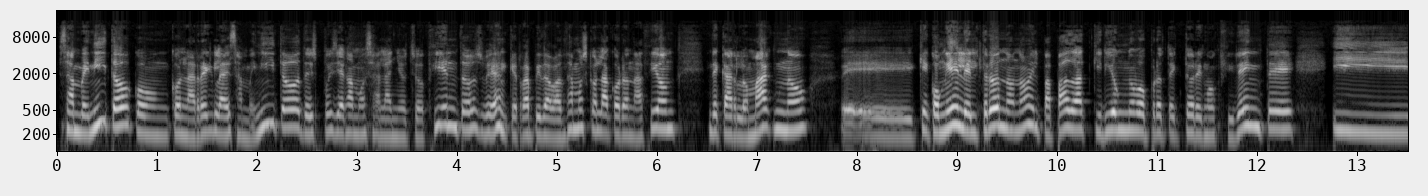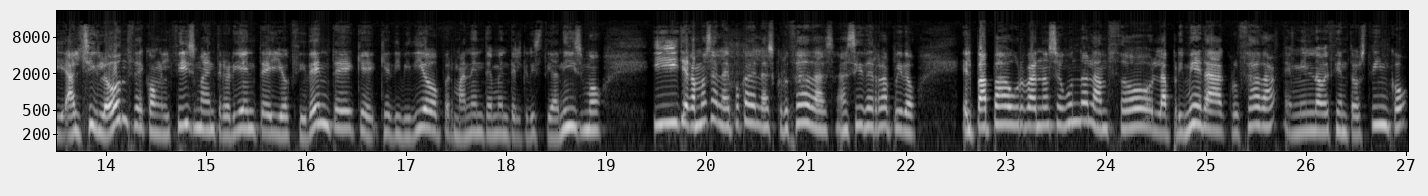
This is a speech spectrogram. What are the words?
San Benito con, con, la regla de San Benito, después llegamos al año 800, vean qué rápido avanzamos con la coronación de Carlomagno, eh, que con él el trono, ¿no? el papado adquirió un nuevo protector en Occidente, y al siglo XI con el cisma entre Oriente y Occidente, que, que dividió permanentemente el cristianismo, y llegamos a la época de las cruzadas, así de rápido. El Papa Urbano II lanzó la primera cruzada en 1905,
